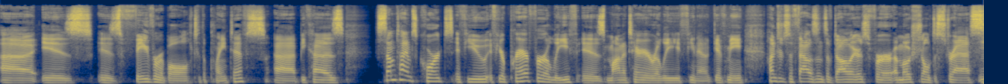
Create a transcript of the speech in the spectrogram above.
uh, is is favorable to the plaintiffs uh, because sometimes courts, if you if your prayer for relief is monetary relief, you know, give me hundreds of thousands of dollars for emotional distress,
